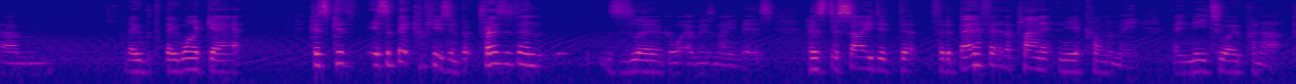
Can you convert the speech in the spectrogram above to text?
um, they they want to get because it's a bit confusing, but President Zlerg or whatever his name is has decided that for the benefit of the planet and the economy, they need to open up.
